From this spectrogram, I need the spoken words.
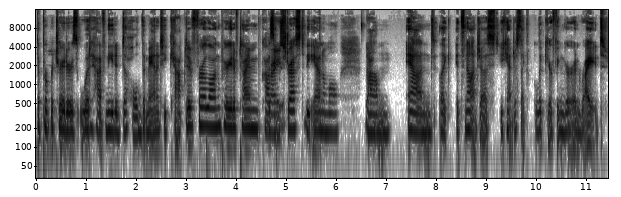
the perpetrators would have needed to hold the manatee captive for a long period of time causing Right. stress to the animal Yeah. um and like it's not just you can't just like lick your finger and write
